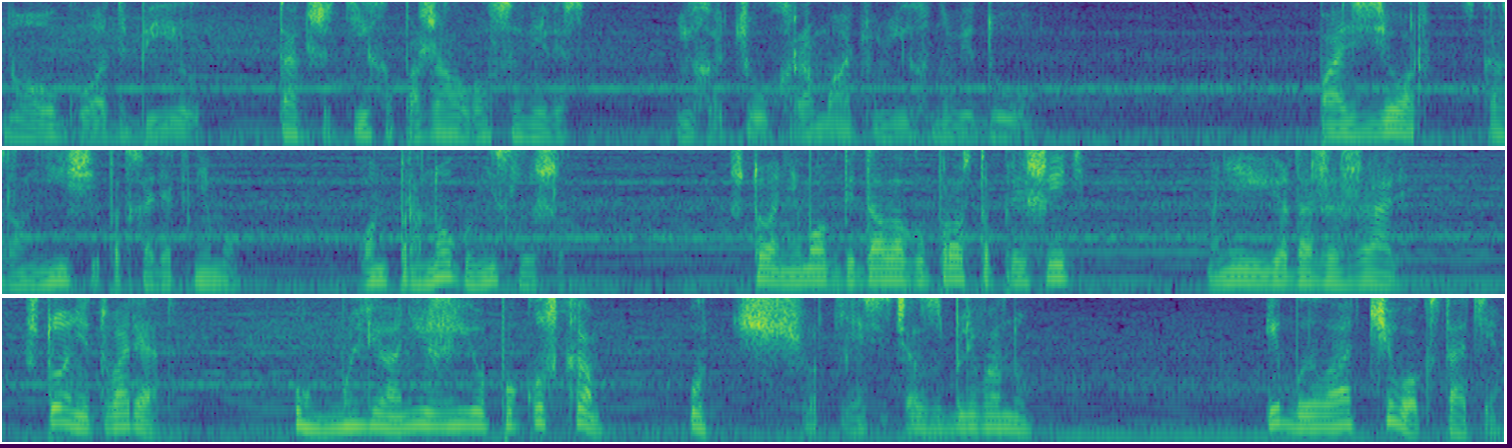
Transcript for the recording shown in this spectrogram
«Ногу отбил», — так же тихо пожаловался Велес. «Не хочу хромать у них на виду». «Позер», — сказал нищий, подходя к нему. Он про ногу не слышал. «Что, не мог бедолагу просто пришить? Мне ее даже жаль. Что они творят? Умля, они же ее по кускам. О, черт, я сейчас сблевану. И было от чего, кстати.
